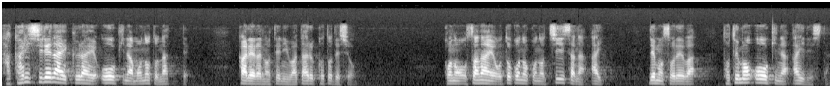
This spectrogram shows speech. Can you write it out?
計り知れないくらい大きなものとなって彼らの手に渡ることでしょう。この幼い男の子の小さな愛でもそれはとても大きな愛でした。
